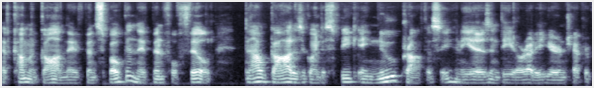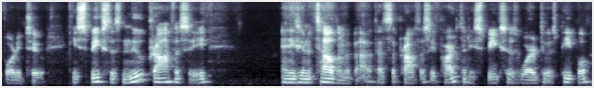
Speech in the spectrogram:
have come and gone, they've been spoken, they've been fulfilled. Now God is going to speak a new prophecy, and He is indeed already here in chapter 42. He speaks this new prophecy and he's going to tell them about it. That's the prophecy part that he speaks his word to his people.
